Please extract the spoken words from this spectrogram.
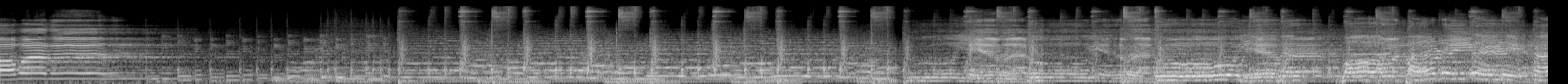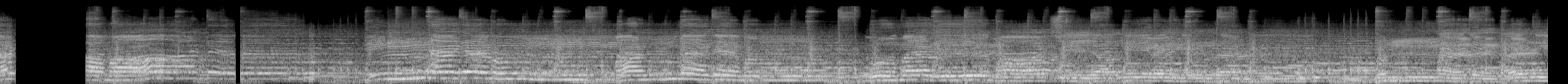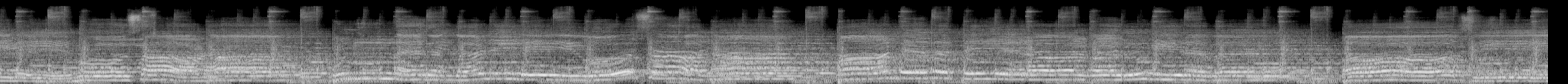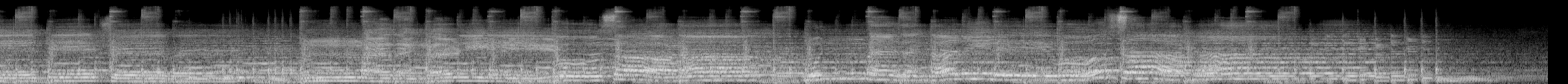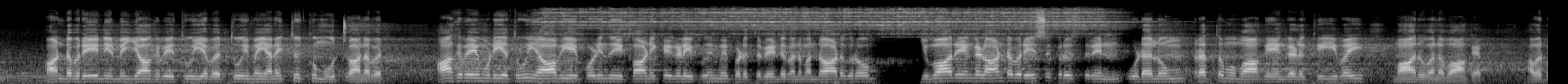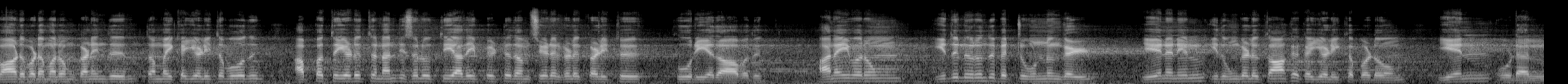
ஆண்டவரே நிர்மையாகவே தூயவர் தூய்மை அனைத்திற்கும் ஊற்றானவர். ஆகவே உடைய தூய ஆவியை பொழிந்து இக்காணிக்கைகளை தூய்மைப்படுத்த வேண்டும் என மன்றாடுகிறோம். இவ்வாறு எங்கள் ஆண்டவர் இயேசு கிறிஸ்துவின் உடலும் இரத்தமுமாக எங்களுக்கு இவை மாறுவனவாக. அவர் பாடுபட மரம் கணிந்து தம்மை கையளித்த போது அப்பத்தை எடுத்து நன்றி செலுத்தி அதை பெற்று தம் சீடர்களுக்கு அளித்து கூறியதாவது அனைவரும் இதிலிருந்து பெற்று உண்ணுங்கள். ஏனெனில் இது உங்களுக்காக கையளிக்கப்படும். என் உடல்.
